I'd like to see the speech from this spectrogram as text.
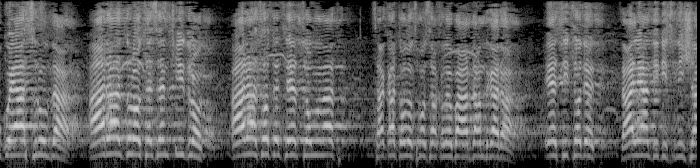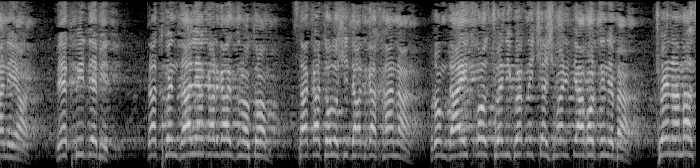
უკვე ასრულდა. არასდროს ესე მჭიდროდ, არასოდეს ერთსოლუნად საქართველოს მოსახლეობა არ დამდგარა. ეს იცოდეთ, ძალიან დიდი ნიშანია. ვეკპირდებით და თქვენ ძალიან კარგად გძნობთ, რომ საქართველოსი დადგა ხანა, რომ დაიწყოს ჩვენი ქვეყნის ჭეშმარიტი აღორძინება. ჩვენ ამას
